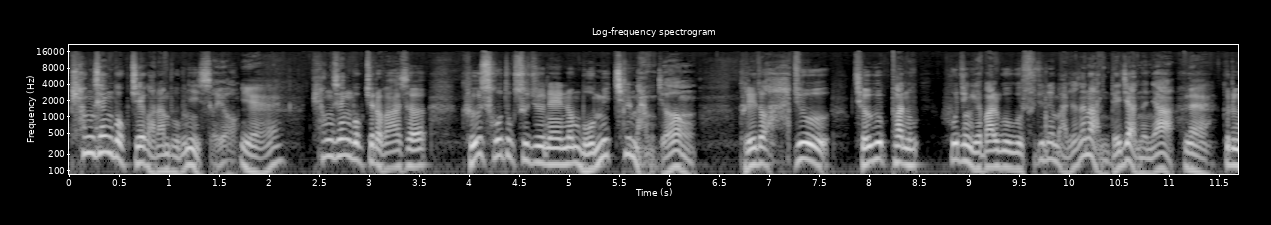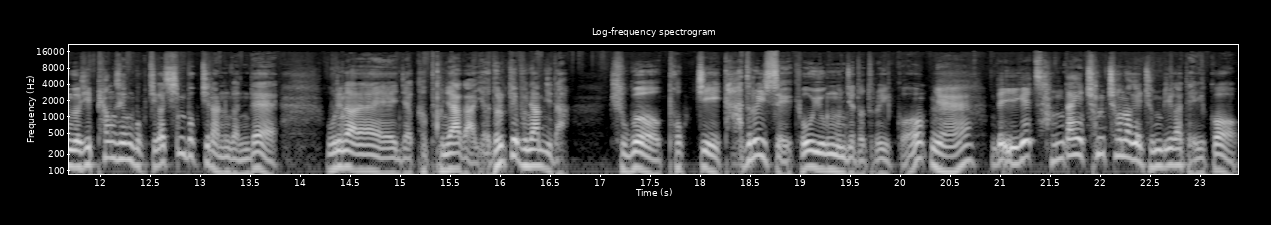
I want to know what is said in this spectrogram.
평생복지에 관한 부분이 있어요. 예. 평생복지로 봐서 그 소득 수준에는 못 미칠 망정 그래도 아주 저급한 후진 개발국 수준에 맞아서는 안 되지 않느냐. 네. 그런 것이 평생복지가 신복지라는 건데 우리나라의 이제 그 분야가 여덟 개 분야입니다. 주거, 복지 다 들어 있어요. 교육 문제도 들어 있고. 예. 근데 이게 상당히 촘촘하게 준비가 돼 있고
